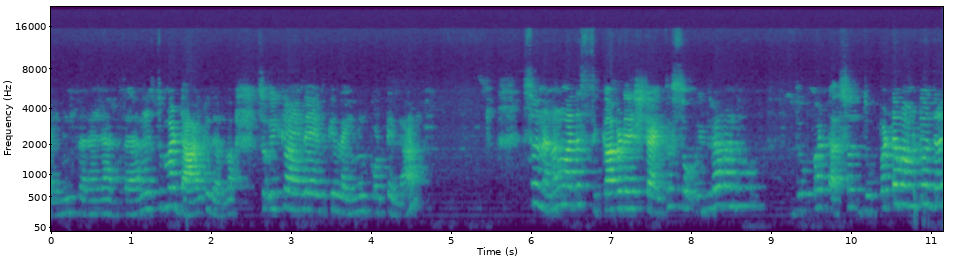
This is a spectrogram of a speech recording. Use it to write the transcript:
ಲೈನಿಂಗ್ ಥರನೇ ಅಂತಾರೆ ತುಂಬ ಡಾರ್ಕ್ ಇದೆ ಅಲ್ವಾ? ಸೊ ಈ ಕಾಯಿಂದ ಇದಕ್ಕೆ ಲೈನಿಂಗ್ ಕೊಟ್ಟಿಲ್ಲ. ಸೊ ನನಗೆ ಮಾತ್ರ ಸಿಕ್ಕಾಪಟ್ಟೆ ಇಷ್ಟ ಆಯಿತು. ಸೊ ಇದರ ಒಂದು ದುಪ್ಪಟ್ಟ ಸೊ ದುಪ್ಪಟ್ಟ ಬಂದ್ಬಿಟ್ಟು ಒಂಥರ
